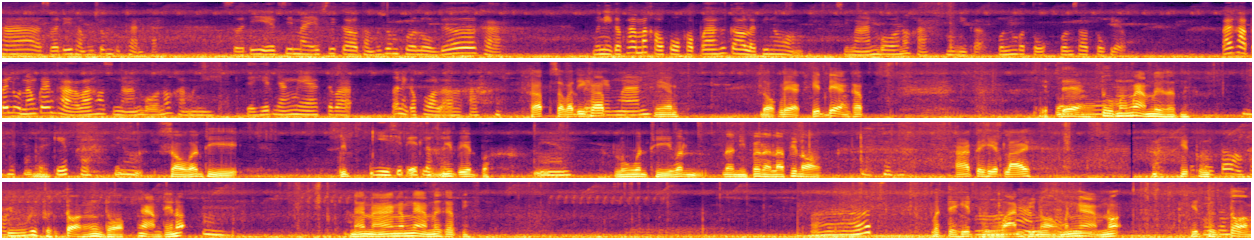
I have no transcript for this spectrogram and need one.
ค่ะ สวัสดีท่านผู้ชมทุกท่านค่ะ สวัสดี FC ใหม่ FC เก่าท่านผู้ชมทั่วโลกเด้อค่ะมื้อนี้ก็พามาเขาโคกเขาปลาคือเก่าแหละพี่น้องสิมานบ่เนาะค่ะมื้อนี้ก็ฝนบ่ตกฝนเศร้าตกแล้วไปค่ะไปลุ้นน้ำแกงถาว่าเฮาสิมานบ่เนาะค่ะมื้อนี้จะเฮ็ดหยังแหน่แต่ว่าตอนนี้ก็พอแล้วค่ะ ครับ สวัสดีครับแกงมันเนี่ยดอกแรกเห็ดแดงครับเห็ดแดงตู้มากๆเลยครับนี่เฮ็ดหยังก็เก็บค่ะพี่น้องเสาร์วันที่ 21แล้วค่ะยี่สิบเอ็ดป่ะแม่นลงวันที่วันนั่นนี่เป็นอะไรพี่น้อง หาแต่เห็ดหลายเห็ดถูพึ่งกต้องค่ะอุ้ยพึ่งตองดอกงามเลยเนาะอืมหนาหนางามงามๆเลยครับนี่ป๊าดว่าแต่เห็ดพึ่งหวานพี่น้องมันงามเนาะเห็ดพึ่งตอง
